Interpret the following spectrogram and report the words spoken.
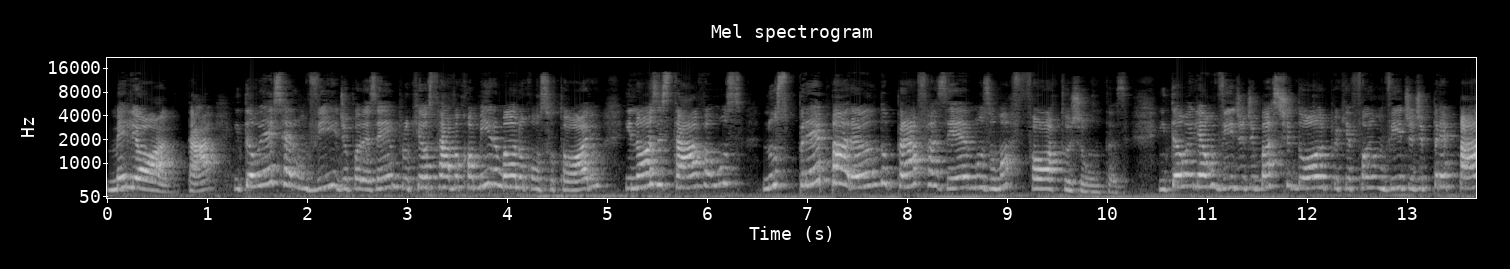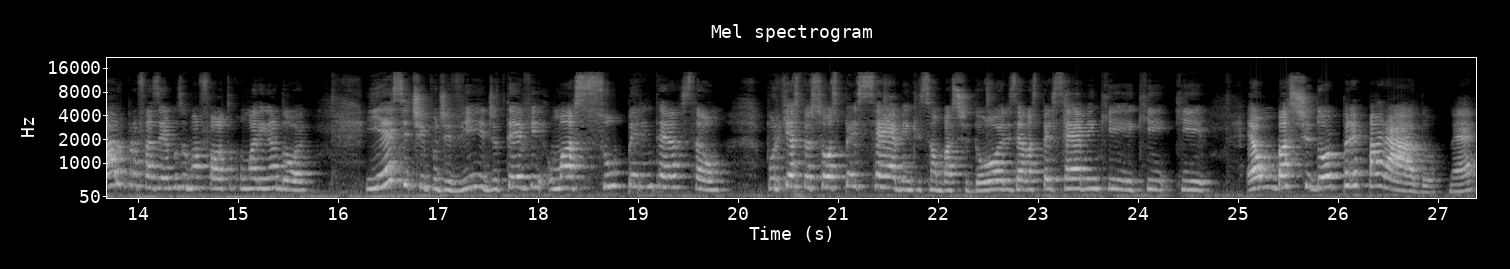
melhor, tá? Então esse era um vídeo, por exemplo, que eu estava com a minha irmã no consultório e nós estávamos nos preparando para fazermos uma foto juntas. Então ele é um vídeo de bastidor, porque foi um vídeo de preparo para fazermos uma foto com o alinhador. E esse tipo de vídeo teve uma super interação, porque as pessoas percebem que são bastidores, elas percebem que, que, que é um bastidor preparado, né?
